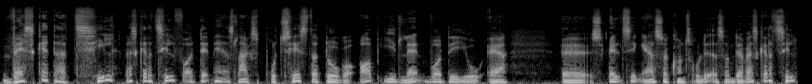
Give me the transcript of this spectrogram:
hvad skal der til? Hvad skal der til for, at den her slags protester dukker op i et land, hvor det jo er, øh, alting er så kontrolleret som det er? Hvad skal der til?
